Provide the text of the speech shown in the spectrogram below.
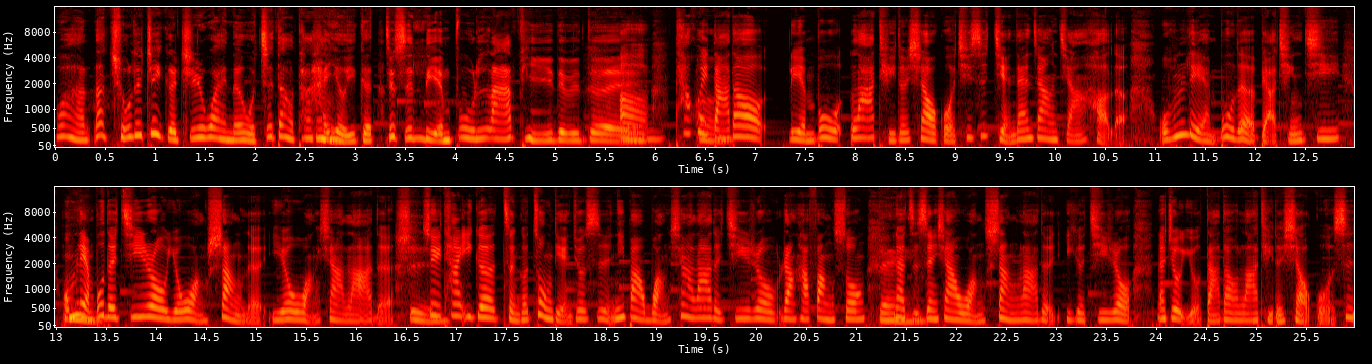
哇，那除了这个之外呢？我知道它还有一个就是脸部拉皮，嗯、对不对？呃，它会达到。脸部拉提的效果，其实简单这样讲好了。我们脸部的表情肌，我们脸部的肌肉有往上的，也有往下拉的，是。所以它一个整个重点就是，你把往下拉的肌肉让它放松，对，那只剩下往上拉的一个肌肉，那就有达到拉提的效果，是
